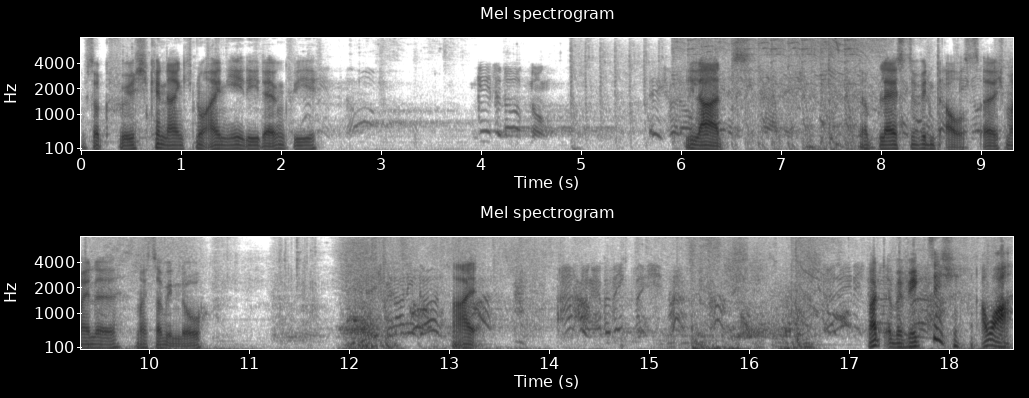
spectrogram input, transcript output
Ich so Gefühl, ich kenne eigentlich nur einen Jedi, der irgendwie lila hat. Da bläst Wind aus. Äh, ich meine Meister Window. Hi. Was? Er bewegt sich? Aua.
